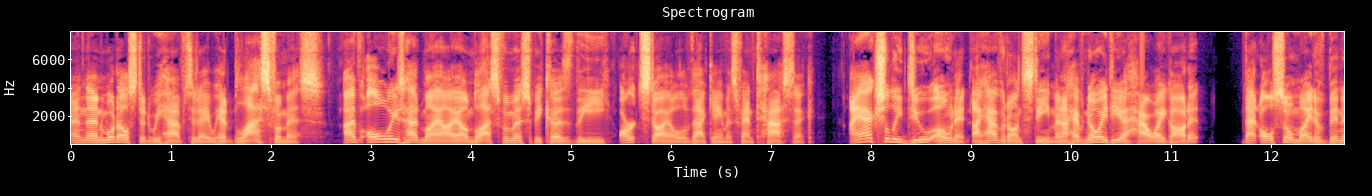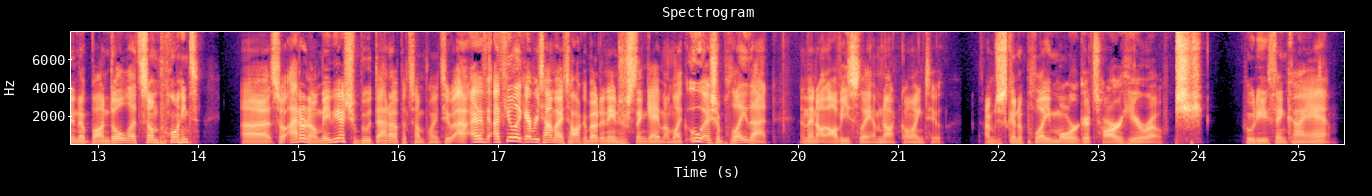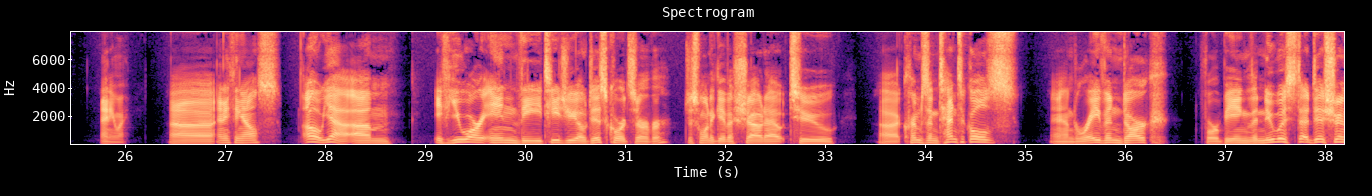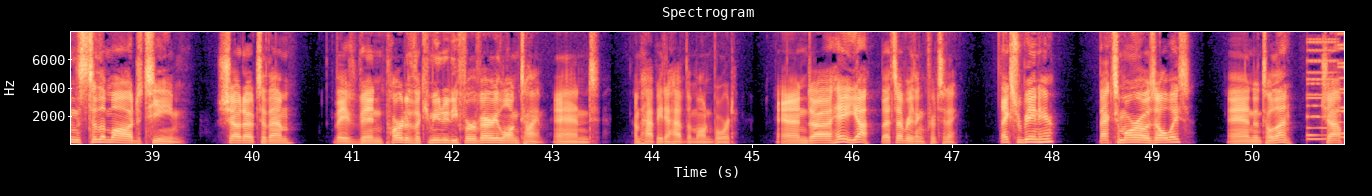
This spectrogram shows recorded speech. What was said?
And then what else did we have today? We had Blasphemous. I've always had my eye on Blasphemous because the art style of that game is fantastic. I actually do own it. I have it on Steam, and I have no idea how I got it. That also might have been in a bundle at some point. Uh, so I don't know. Maybe I should boot that up at some point too. I, I feel like every time I talk about an interesting game, I'm like, ooh, I should play that. And then obviously I'm not going to. I'm just going to play more Guitar Hero. Psh, who do you think I am? Anyway, uh, anything else? Oh yeah, um, if you are in the TGO Discord server, just want to give a shout out to uh, Crimson Tentacles and Raven Dark for being the newest additions to the mod team. Shout out to them. They've been part of the community for a very long time, and I'm happy to have them on board. And uh, hey, yeah, that's everything for today. Thanks for being here. Back tomorrow as always. And until then, ciao.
